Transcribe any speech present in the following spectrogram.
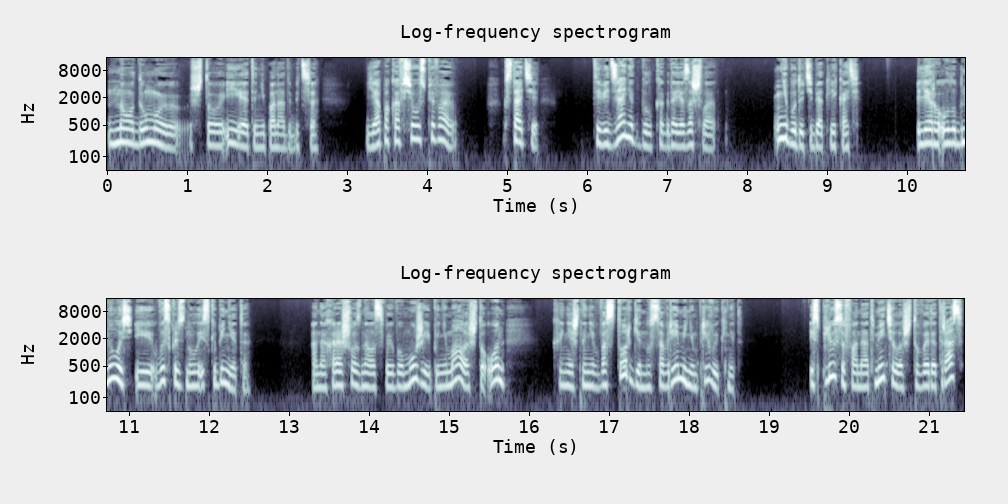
Но думаю, что и это не понадобится. Я пока все успеваю. Кстати, ты ведь занят был, когда я зашла? Не буду тебя отвлекать. Лера улыбнулась и выскользнула из кабинета. Она хорошо знала своего мужа и понимала, что он, конечно, не в восторге, но со временем привыкнет. Из плюсов она отметила, что в этот раз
